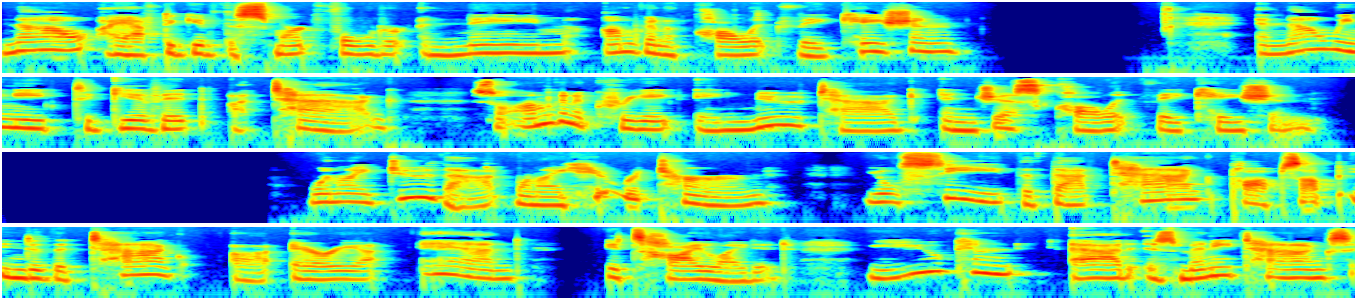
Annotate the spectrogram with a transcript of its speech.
Now I have to give the smart folder a name. I'm going to call it Vacation. And now we need to give it a tag. So I'm going to create a new tag and just call it Vacation. When I do that, when I hit return, you'll see that that tag pops up into the tag uh, area and it's highlighted. You can add as many tags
